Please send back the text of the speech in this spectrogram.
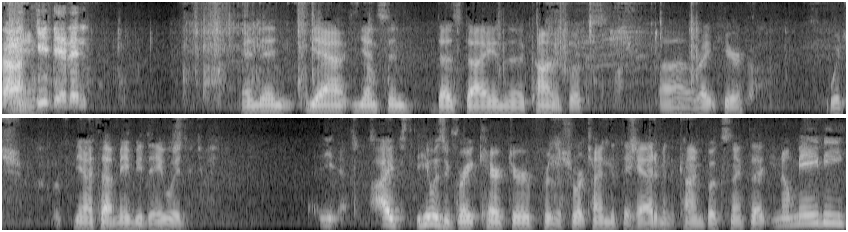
ah, he didn't. And then, yeah, Yinsen does die in the comic books uh, right here, which you know I thought maybe they would yeah, I he was a great character for the short time that they had him in the comic books, and I thought, you know, maybe,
